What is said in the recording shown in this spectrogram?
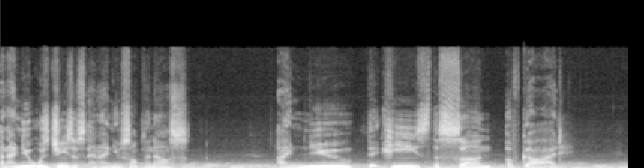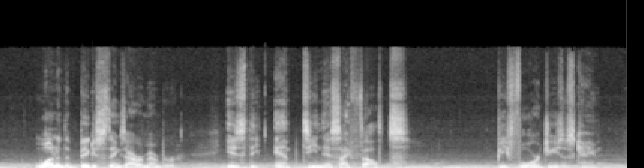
And I knew it was Jesus, and I knew something else. I knew that He's the Son of God. One of the biggest things I remember is the emptiness I felt before Jesus came.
